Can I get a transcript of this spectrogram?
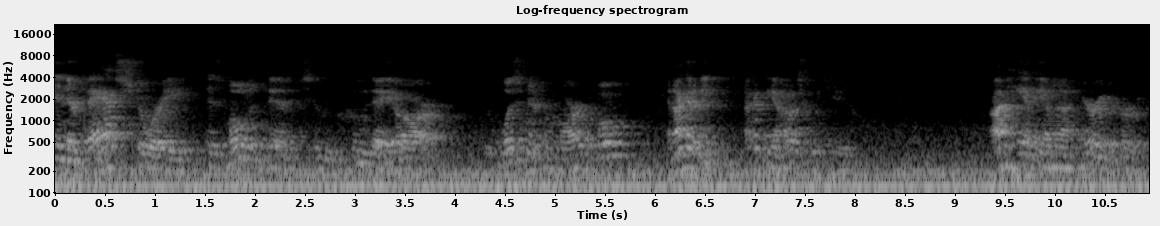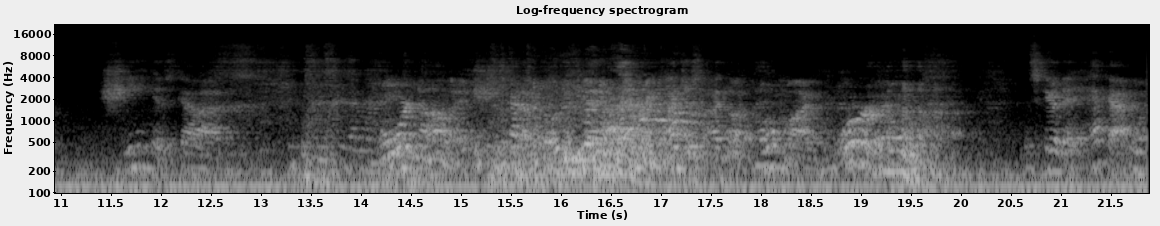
And their backstory has molded them to who they are. Wasn't it remarkable? And I gotta be, I gotta be honest with you. I'm happy I'm not married to her. She has got more knowledge. She's got a memory. I just, I thought, oh my word. It scared the heck out of me.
